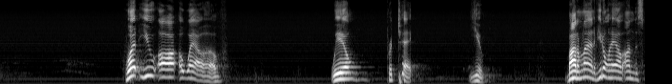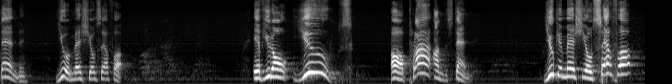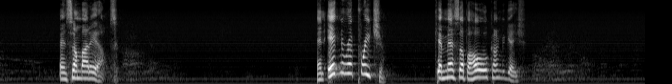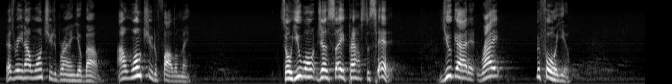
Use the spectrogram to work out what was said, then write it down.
What you are aware of will protect you. Bottom line, if you don't have understanding, you'll mess yourself up if you don't use or apply understanding, you can mess yourself up and somebody else. An ignorant preacher can mess up a whole congregation. That's reason I want you to bring your Bible. I want you to follow me. So you won't just say, Pastor said it. You got it right before you.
